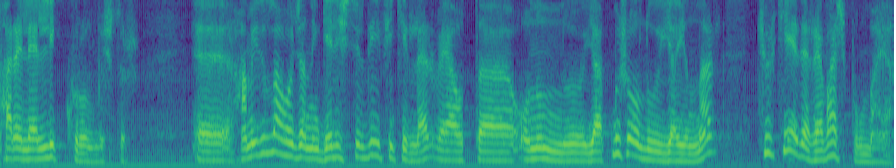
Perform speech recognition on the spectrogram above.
paralellik kurulmuştur. E, Hamidullah Hoca'nın geliştirdiği fikirler veyahut da onun e, yapmış olduğu yayınlar Türkiye'de revaç bulmaya,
